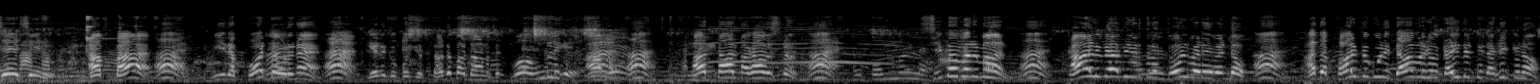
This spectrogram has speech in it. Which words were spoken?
சரி சரி. அப்ப இத போட்ட உடனே. எனக்கு கொஞ்சம் தடுமாட்டானது ஓ உங்களுக்கு? பார்த்தால் மகாவிஷ்ணு. சிவபெருமான் காளிதேவி இடத்துல தோல்வடைய வேண்டும். அதை பார்க்கக்கூடிய தாவர்கள் கைதட்டி நகைக்கணும்.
